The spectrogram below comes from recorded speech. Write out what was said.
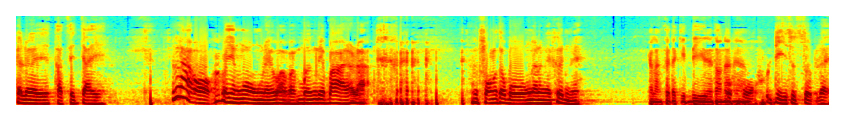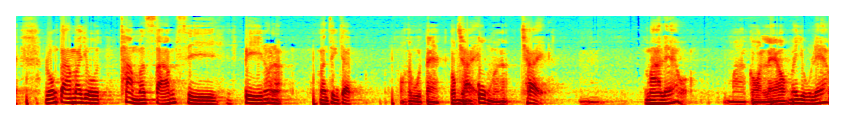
ก็เลยตัดสินใจล่าออกเขาก็ยังงงเลยว่าว่าเมืองเนี่ยบ้าแล้วล่ะมันฟองตะโบงกำลังจะขึ้นเลยกำลังเศรษฐกิจดีเลยตอนนั้นโอ้นะคโหรับดีสุดๆเลย หลวงตามาอยู่ถ้ำมาสามสี่ปีนั่นแหละมันถึงจะฟองสบู่แตกต้มใช่ยำกุ้งนะฮะใช่ มาแล้ว มาก่อนแล้ว มาอยู่แล้ว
